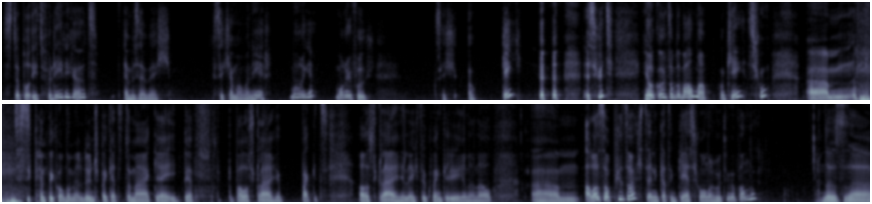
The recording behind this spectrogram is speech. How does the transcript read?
stippel iets volledig uit en we zijn weg. Ik zeg, ja maar wanneer? Morgen? Morgen vroeg. Ik zeg, oké, is goed. Heel kort op de bal, maar oké, is goed. Um, dus ik ben begonnen met lunchpakketten te maken. Ik, ik heb alles klaargepakt, alles klaargelegd, ook van kleren en al. Um, alles opgezocht en ik had een keischone route gevonden. Dus uh,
